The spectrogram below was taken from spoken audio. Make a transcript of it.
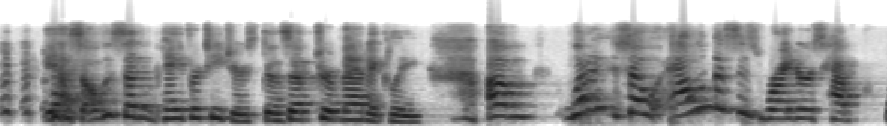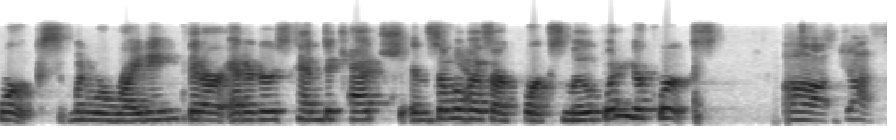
yes, all of a sudden, pay for teachers goes up dramatically. Um, what? So, all of us as writers have quirks when we're writing that our editors tend to catch, and some of us our quirks move. What are your quirks? Uh, just.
